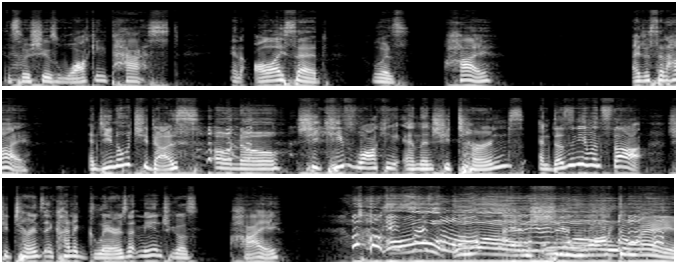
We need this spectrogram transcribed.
and so she was walking past, and all I said was hi. I just said hi. And do you know what she does? oh no she keeps walking and then she turns and doesn't even stop. She turns and kind of glares at me and she goes, "Hi." Oh, and she walked away,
